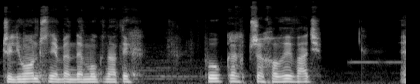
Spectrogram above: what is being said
Czyli łącznie będę mógł na tych półkach przechowywać e,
